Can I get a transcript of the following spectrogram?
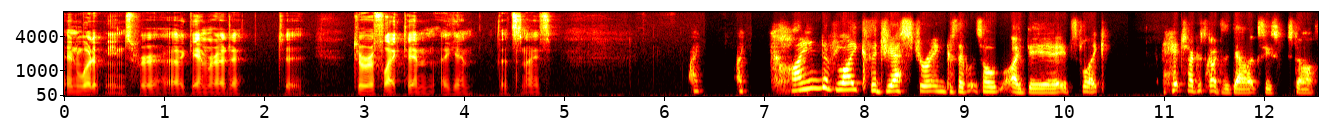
and what it means for uh, Gamera to, to reflect him again. That's nice. I I kind of like the gesturing because they've got this whole idea. It's like Hitchhiker's Guide to the Galaxy stuff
